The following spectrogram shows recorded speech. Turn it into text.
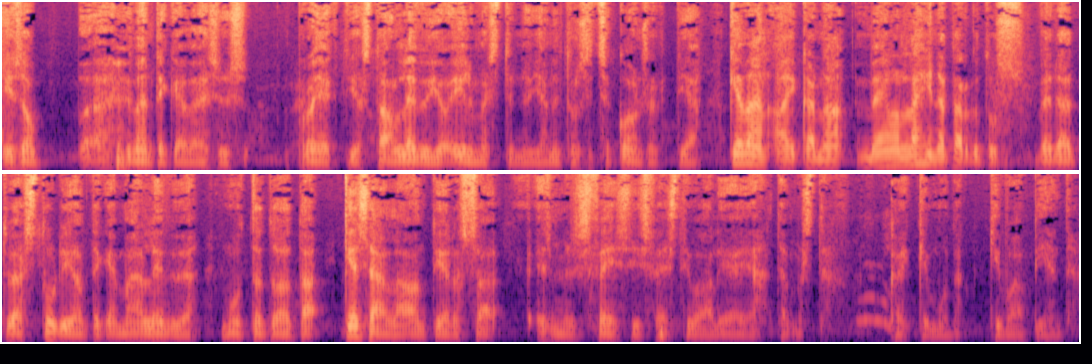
iso äh, hyvän tekeväisyys projekti, josta on levy jo ilmestynyt ja nyt on sitten se konsertti. Ja kevään aikana meillä on lähinnä tarkoitus vedäytyä studioon tekemään levyä, mutta tuota, kesällä on tiedossa esimerkiksi Faces-festivaalia ja tämmöistä kaikkea muuta kivaa pientä.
